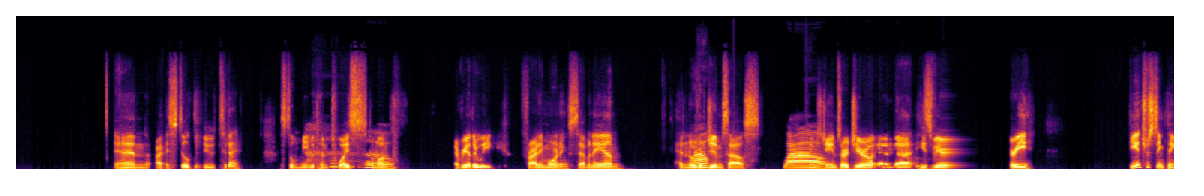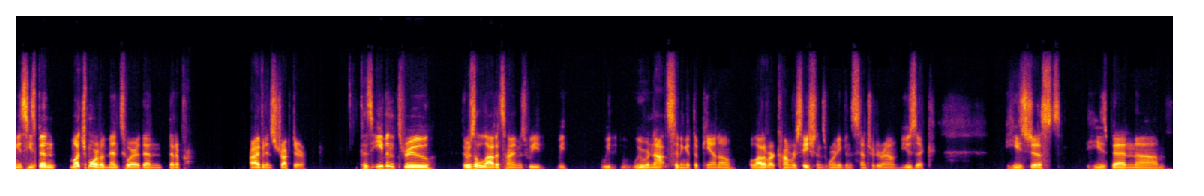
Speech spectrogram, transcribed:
and i still do today. I still meet with him twice oh. a month every other week friday morning 7 a.m heading wow. over to jim's house. Wow name's james argiro and uh, he's very very the interesting thing is he's been much more of a mentor than than a private instructor. Because even through there was a lot of times we we we we were not sitting at the piano. A lot of our conversations weren't even centered around music. He's just he's been um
